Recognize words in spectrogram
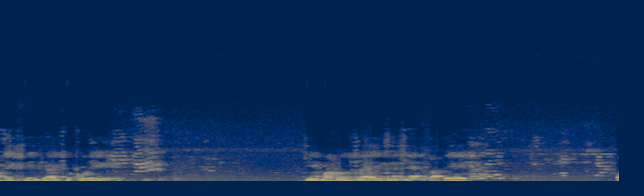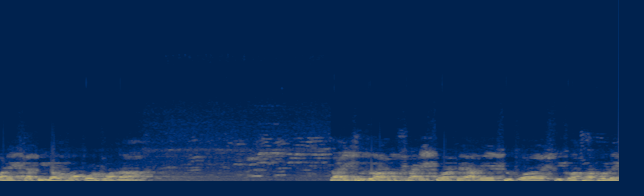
অনেক দীর্ঘায়িত করে যে মানুষরা এসেছেন তাদের অনেকটা বিলম্ব করব না। তাই শুধু আনুষ্ঠানিক পর্বে আমি একটু একটি কথা বলে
